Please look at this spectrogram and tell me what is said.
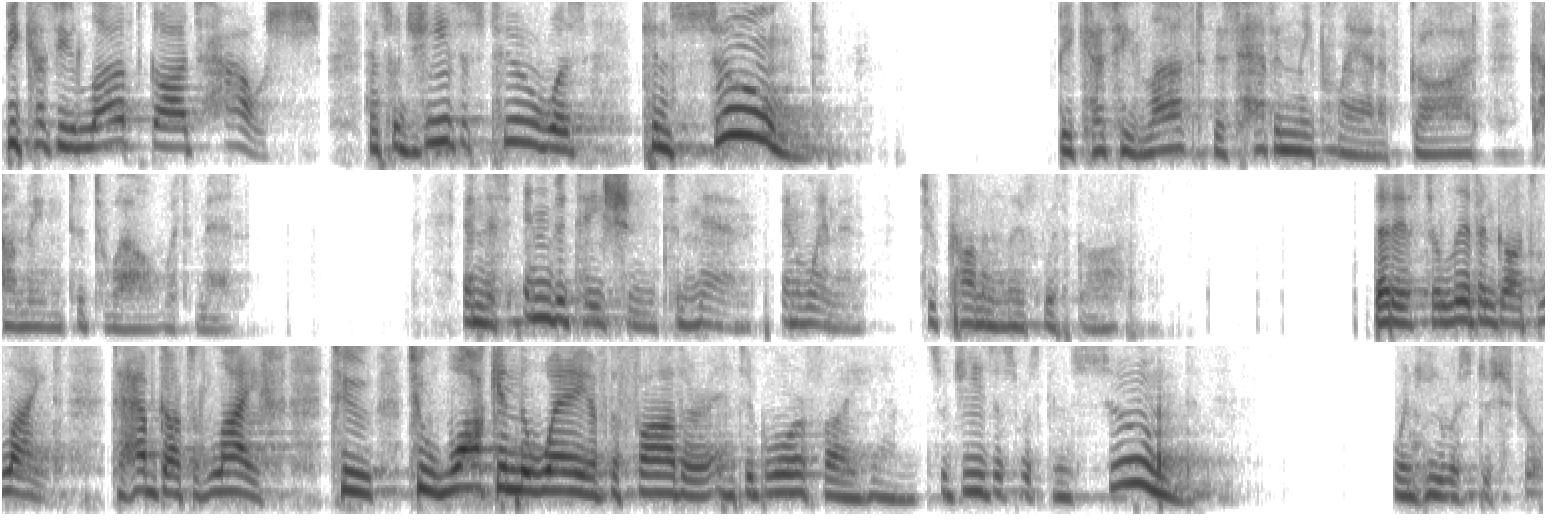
because he loved God's house. And so Jesus too was consumed because he loved this heavenly plan of God coming to dwell with men. And this invitation to men and women to come and live with God. That is, to live in God's light, to have God's life, to, to walk in the way of the Father, and to glorify Him. So Jesus was consumed when He was destroyed.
